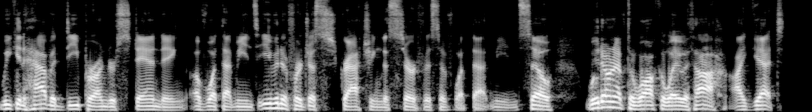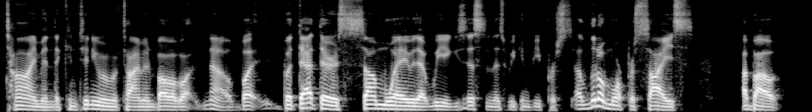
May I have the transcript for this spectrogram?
we can have a deeper understanding of what that means, even if we're just scratching the surface of what that means. So we don't have to walk away with ah i get time and the continuum of time and blah blah blah. No but but that there's some way that we exist in this we can be a little more precise about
